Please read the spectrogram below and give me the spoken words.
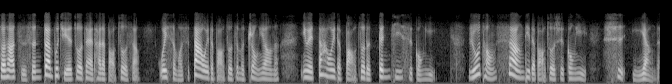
说他子孙断不绝坐在他的宝座上。为什么是大卫的宝座这么重要呢？因为大卫的宝座的根基是公义。如同上帝的宝座是公义是一样的。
